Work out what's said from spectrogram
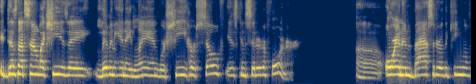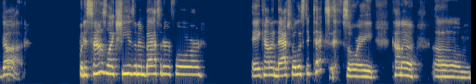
it does not sound like she is a living in a land where she herself is considered a foreigner uh, or an ambassador of the kingdom of God. But it sounds like she is an ambassador for a kind of nationalistic Texas or a kind of, um,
